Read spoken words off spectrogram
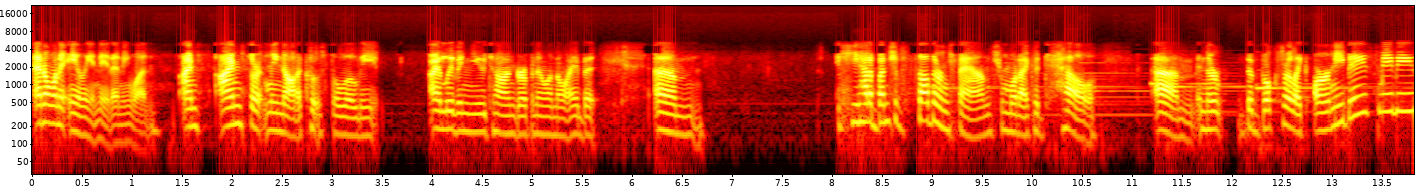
I don't want to alienate anyone. I'm I'm certainly not a coastal elite. I live in Utah and grew up in Illinois, but um, he had a bunch of Southern fans, from what I could tell. Um, and their the books are like army based, maybe.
